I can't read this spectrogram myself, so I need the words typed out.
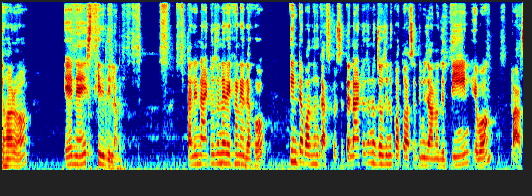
ধরো এন এইচ থ্রি দিলাম। তাহলে নাইট্রোজেনের এখানে দেখো, তিনটা বন্ধন কাজ করছে। তা নাইট্রোজেনের যোজনী কত আছে? তুমি জানো যে তিন এবং পাঁচ।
